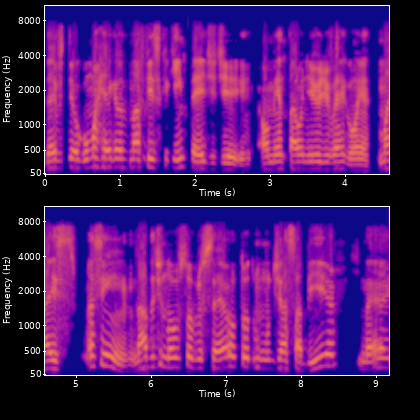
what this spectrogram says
deve ter alguma regra na física que impede de aumentar o nível de vergonha. Mas, assim, nada de novo sobre o céu, todo mundo já sabia, né?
